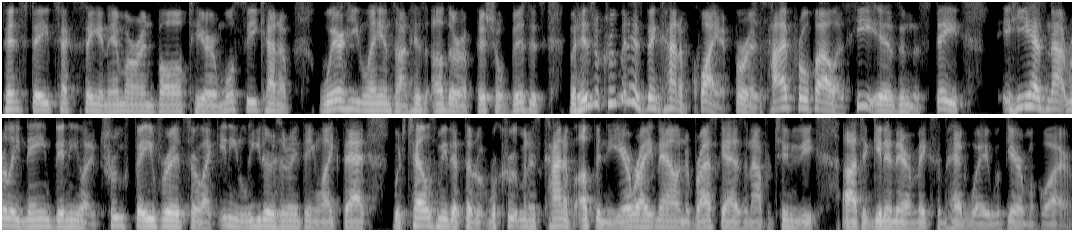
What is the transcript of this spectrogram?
Penn State, Texas A&M are involved here, and we'll see kind of where he lands on his other official visits. But his recruitment has been kind of quiet for as high profile as he is in the state he has not really named any like true favorites or like any leaders or anything like that, which tells me that the recruitment is kind of up in the air right now. And Nebraska has an opportunity uh, to get in there and make some headway with Garrett McGuire.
